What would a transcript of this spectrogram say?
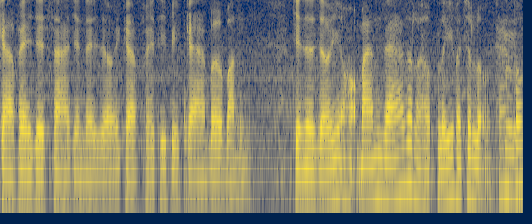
cà phê Jesa trên thế giới cà phê Typica bơ bẩn trên thế giới họ bán giá rất là hợp lý và chất lượng khá ừ. tốt.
